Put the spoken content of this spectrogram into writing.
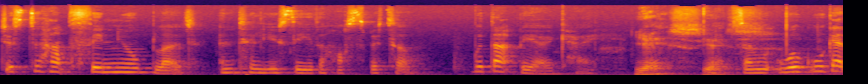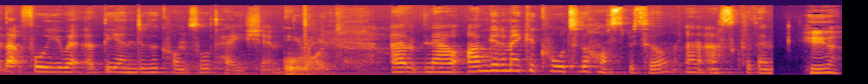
just to help thin your blood until you see the hospital. Would that be okay? Yes. Yes. So we'll, we'll get that for you at, at the end of the consultation. All right. Um, now, I'm going to make a call to the hospital and ask for them. Here,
